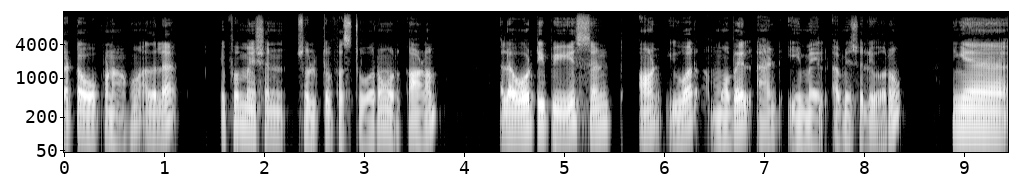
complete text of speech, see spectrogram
கட்டை ஓப்பன் ஆகும். அதில் இன்ஃபர்மேஷன் சொல்லிட்டு ஃபஸ்ட்டு வரும் ஒரு காலம் அதில் OTP is sent on your mobile and email அப்படின்னு சொல்லி வரும். நீங்கள்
